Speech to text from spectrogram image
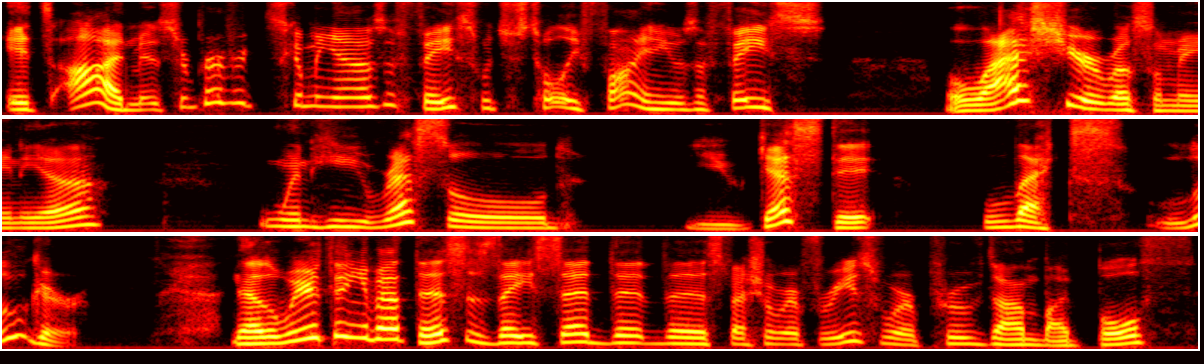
it's odd. Mr. Perfect is coming out as a face, which is totally fine. He was a face last year at WrestleMania when he wrestled, you guessed it, Lex Luger. Now, the weird thing about this is they said that the special referees were approved on by both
